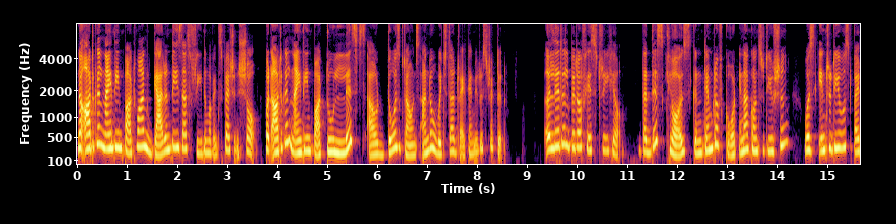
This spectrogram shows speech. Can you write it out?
Now, Article 19, Part 1 guarantees us freedom of expression, sure, but Article 19, Part 2 lists out those grounds under which that right can be restricted. A little bit of history here that this clause, contempt of court, in our constitution was introduced by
